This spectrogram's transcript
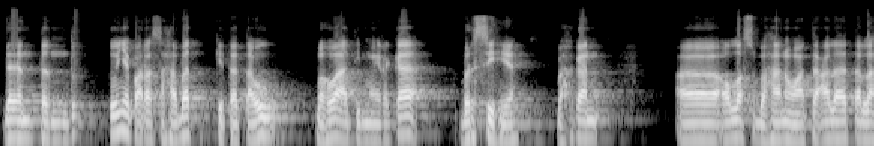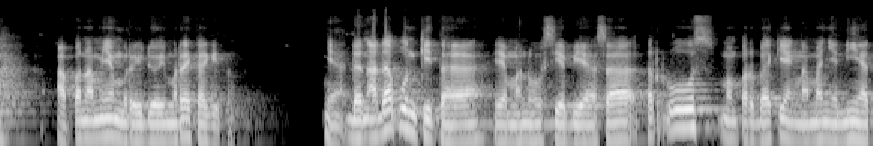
dan tentunya para sahabat kita tahu bahwa hati mereka bersih ya. Bahkan uh, Allah Subhanahu wa taala telah apa namanya meridhoi mereka gitu. Ya, dan adapun kita yang manusia biasa terus memperbaiki yang namanya niat.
